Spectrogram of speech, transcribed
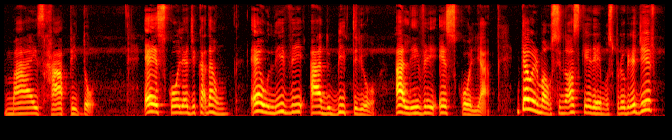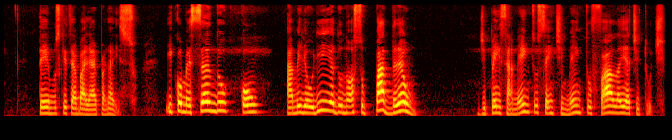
mais rápido. É escolha de cada um, é o livre arbítrio, a livre escolha. Então, irmãos, se nós queremos progredir, temos que trabalhar para isso. E começando com a melhoria do nosso padrão de pensamento, sentimento, fala e atitude.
